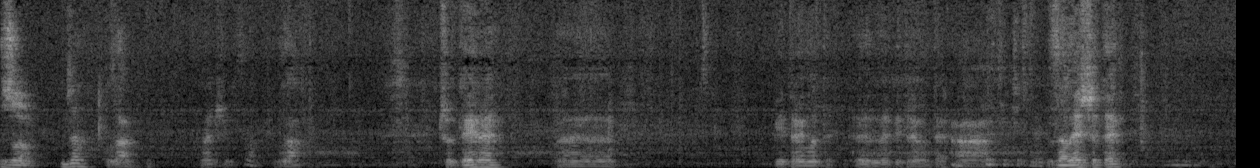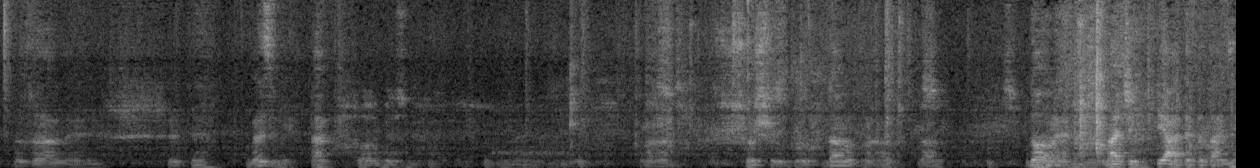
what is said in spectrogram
За. За. За. Значить, за. Чотири. Е, підтримати, е, не підтримати, а залишити. Залишити без змін. Так? Без Що ще? Дану програму. Добре. Значить, п'яте питання.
